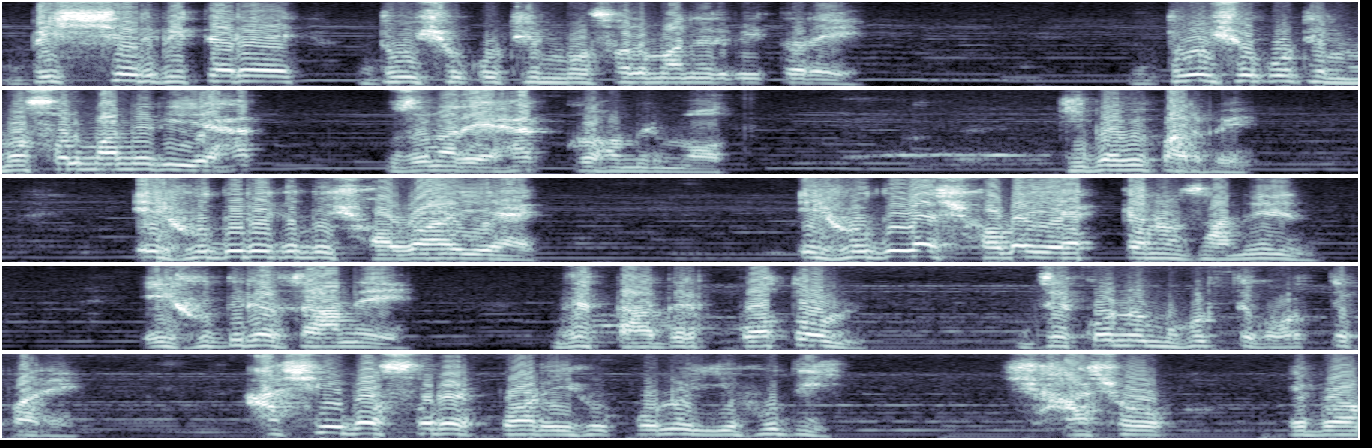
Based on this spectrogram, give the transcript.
বিশ্বের ভিতরে দুইশো কোটি মুসলমানের ভিতরে দুইশো কোটি মুসলমানেরই জনের এক রকমের মত। কীভাবে পারবে? এহুদিরা কিন্তু সবাই এক। ইহুদিরা সবাই এক কেন জানেন? ইহুদিরা জানে যে তাদের পতন যে কোনো মুহূর্তে ঘটতে পারে। আশি বছরের পরে কোনো ইহুদি শাসক এবং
